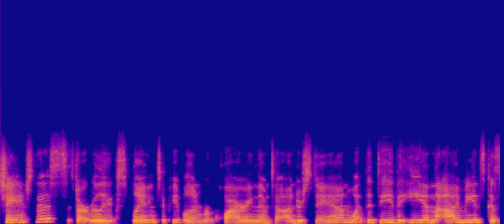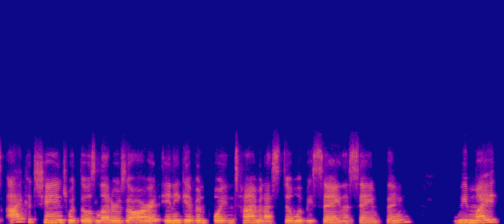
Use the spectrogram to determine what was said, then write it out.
change this, start really explaining to people and requiring them to understand what the D, the E, and the I means, because I could change what those letters are at any given point in time and I still would be saying the same thing. We might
